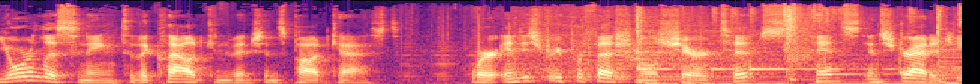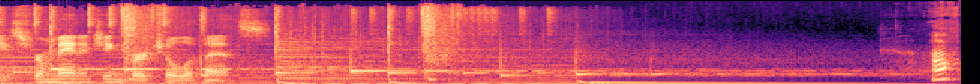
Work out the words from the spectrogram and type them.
You're listening to the Cloud Conventions podcast, where industry professionals share tips, hints, and strategies for managing virtual events. I've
